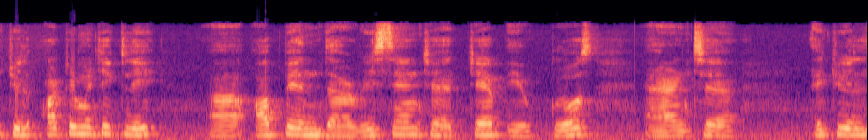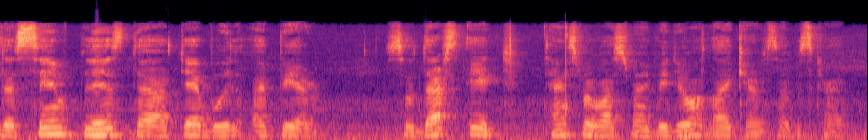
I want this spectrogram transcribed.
it will automatically uh, open the recent uh, tab you close and it will the same place the tab will appear so that's it. Thanks for watching my video. Like and subscribe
